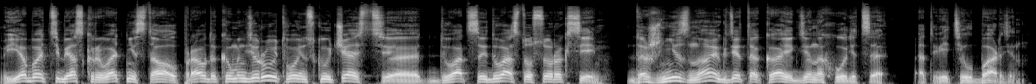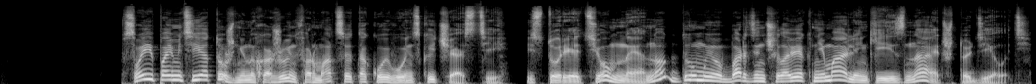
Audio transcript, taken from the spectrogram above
«Я бы от тебя скрывать не стал. Правда, командирует воинскую часть 22-147. Э, Даже не знаю, где такая и где находится», — ответил Бардин. «В своей памяти я тоже не нахожу информации о такой воинской части. История темная, но, думаю, Бардин человек не маленький и знает, что делать».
